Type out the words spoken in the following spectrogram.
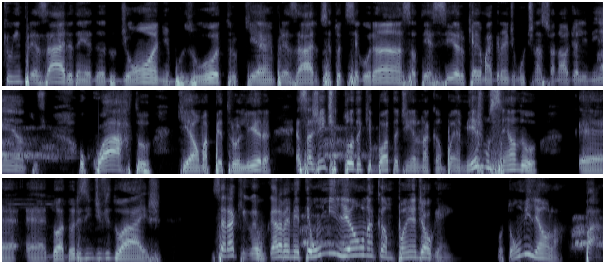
que o empresário de, de, de, ônibus, o outro que é o empresário do setor de segurança, o terceiro que é uma grande multinacional de alimentos, o quarto que é uma petroleira, essa gente toda que bota dinheiro na campanha, mesmo sendo é, é, doadores individuais, será que o cara vai meter um milhão na campanha de alguém? Botou um milhão lá, pá.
